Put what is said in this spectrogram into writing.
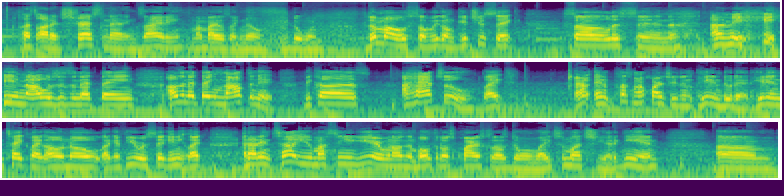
Plus all that stress and that anxiety, my body was like, no, you're doing the most, so we're gonna get you sick. So listen, I mean, I was just in that thing. I was in that thing mouthing it because I had to. Like, and plus my choir didn't. He didn't do that. He didn't take like, oh no, like if you were sick, any like. And I didn't tell you my senior year when I was in both of those choirs because I was doing way too much yet again. Um,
